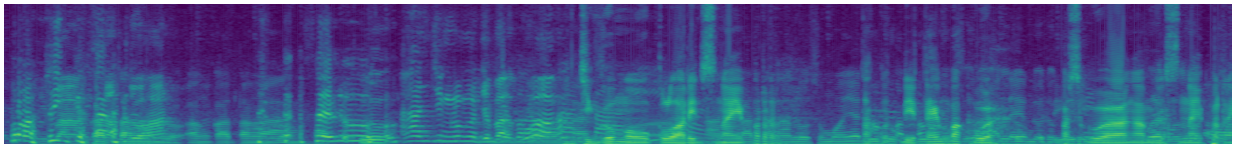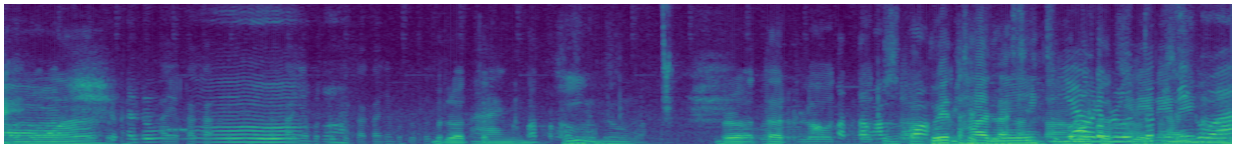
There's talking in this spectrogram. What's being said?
angkat tangan angkat tangan. Lu Anjing lu ngejebak gua. Anjing gua mau keluarin sniper. Takut ditembak gua. Pas gua ngambil sniper nih. Semua Ayo kakak, kakaknya berlutut, kakaknya berlutut. berlutut, Anjing. Berlutut. sumpah Gue tahan nih. Iya, udah berlutut ini gua.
